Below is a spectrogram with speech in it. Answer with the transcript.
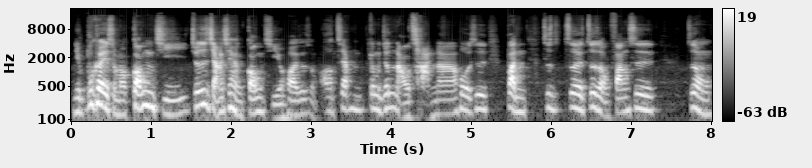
你不可以什么攻击，就是讲一些很攻击的话，就是哦这样根本就脑残啊，或者是办这这这种方式，这种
